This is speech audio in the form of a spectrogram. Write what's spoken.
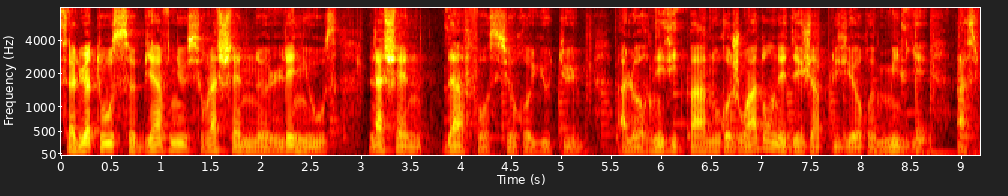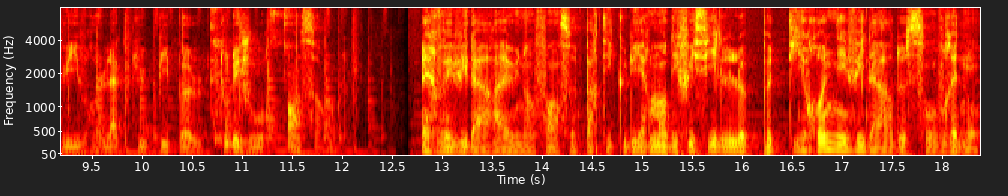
Salut à tous, bienvenue sur la chaîne Les News, la chaîne d'infos sur YouTube. Alors n'hésite pas à nous rejoindre, on est déjà plusieurs milliers à suivre l'actu People tous les jours ensemble. Hervé Villard a une enfance particulièrement difficile. Le petit René Villard de son vrai nom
